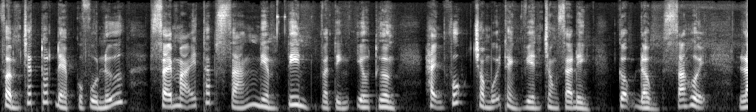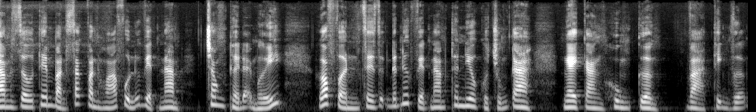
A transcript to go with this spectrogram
phẩm chất tốt đẹp của phụ nữ sẽ mãi thắp sáng niềm tin và tình yêu thương, hạnh phúc cho mỗi thành viên trong gia đình, cộng đồng, xã hội, làm giàu thêm bản sắc văn hóa phụ nữ Việt Nam trong thời đại mới, góp phần xây dựng đất nước Việt Nam thân yêu của chúng ta ngày càng hùng cường và thịnh vượng.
